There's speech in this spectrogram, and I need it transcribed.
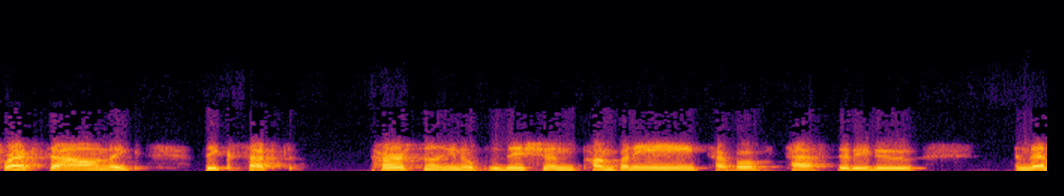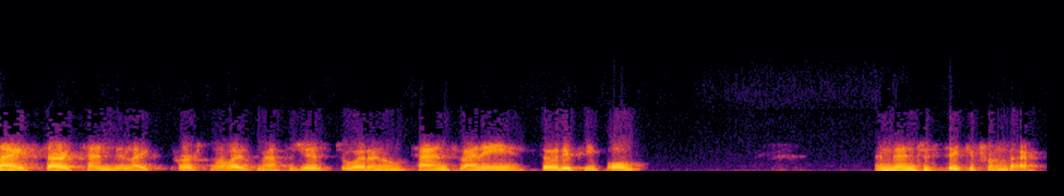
track down like the exact person, you know, position, company, type of task that they do. And then I start sending like personalized messages to, I don't know, 10, 20, 30 people. And then just take it from there.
